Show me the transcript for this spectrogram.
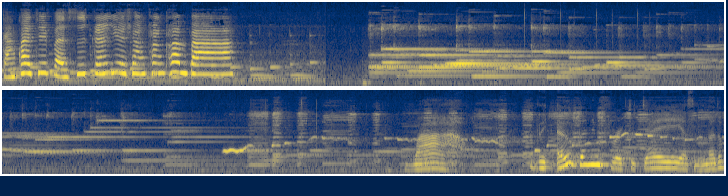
赶快去粉丝专页上看看吧！opening for today is a little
